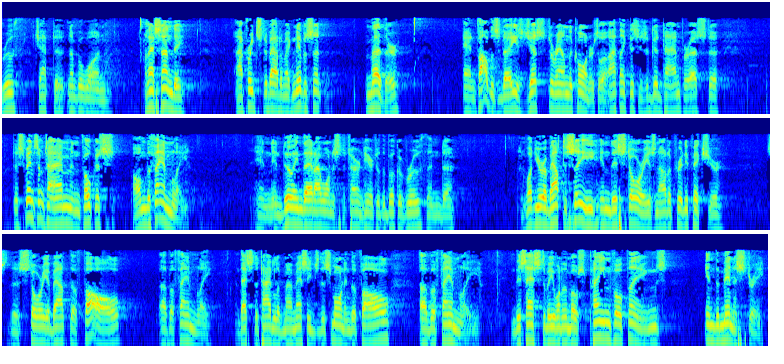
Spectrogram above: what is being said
Ruth chapter number one. Last Sunday, I preached about a magnificent mother, and Father's Day is just around the corner, so I think this is a good time for us to, to spend some time and focus on the family. And in doing that, I want us to turn here to the book of Ruth and uh, and what you're about to see in this story is not a pretty picture. It's the story about the fall of a family. And that's the title of my message this morning The Fall of a Family. This has to be one of the most painful things in the ministry.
